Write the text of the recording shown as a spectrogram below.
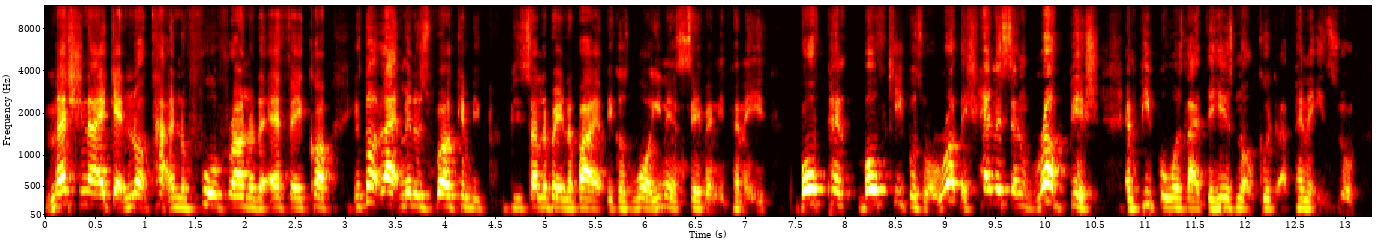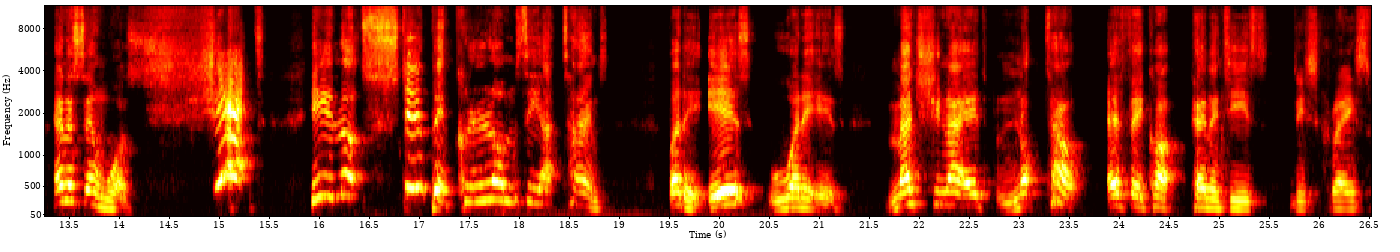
Manchester United get knocked out in the fourth round of the FA Cup. It's not like Middlesbrough can be, be celebrating about it because, well, you didn't save any penalties. Both pen, both keepers were rubbish. Henderson rubbish, and people was like, "He's not good at penalties." So Henderson was shit. He looked stupid, clumsy at times but it is what it is. Manchester United knocked out FA Cup penalties, disgrace,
